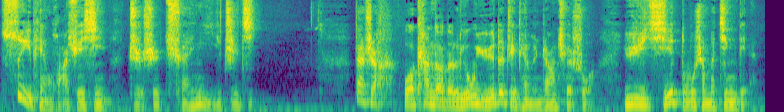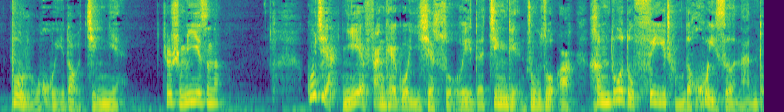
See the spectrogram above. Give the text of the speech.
碎片化学习只是权宜之计。但是啊，我看到的刘瑜的这篇文章却说，与其读什么经典，不如回到经验。这是什么意思呢？估计啊，你也翻开过一些所谓的经典著作啊，很多都非常的晦涩难懂。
